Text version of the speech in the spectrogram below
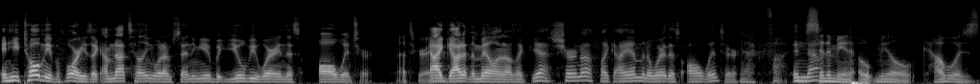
And he told me before, he's like, I'm not telling you what I'm sending you, but you'll be wearing this all winter. That's great. I got it in the mail, and I was like, yeah, sure enough, like I am gonna wear this all winter. Like, fuck. And He's now- sending me an oatmeal Cowboys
